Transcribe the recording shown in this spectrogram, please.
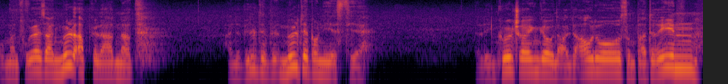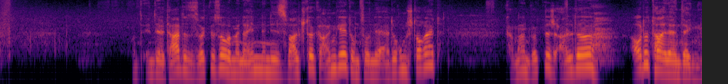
wo man früher seinen Müll abgeladen hat. Eine wilde Mülldeponie ist hier. Da liegen Kühlschränke und alte Autos und Batterien. Und in der Tat ist es wirklich so, wenn man da hinten in dieses Waldstück reingeht und so in der Erde rumstochert, kann man wirklich alte Autoteile entdecken.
